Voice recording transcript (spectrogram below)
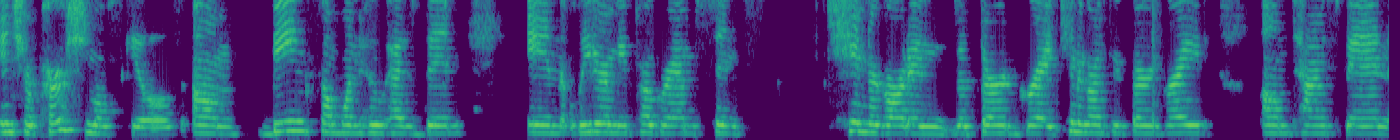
interpersonal skills. Um, being someone who has been in leader in me programs since kindergarten the third grade kindergarten through third grade um, time span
